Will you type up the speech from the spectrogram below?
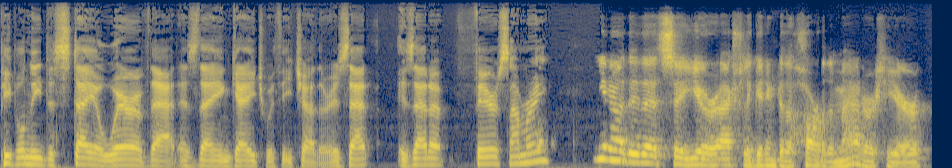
people need to stay aware of that as they engage with each other. Is that is that a fair summary you know, that's uh, you're actually getting to the heart of the matter here.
